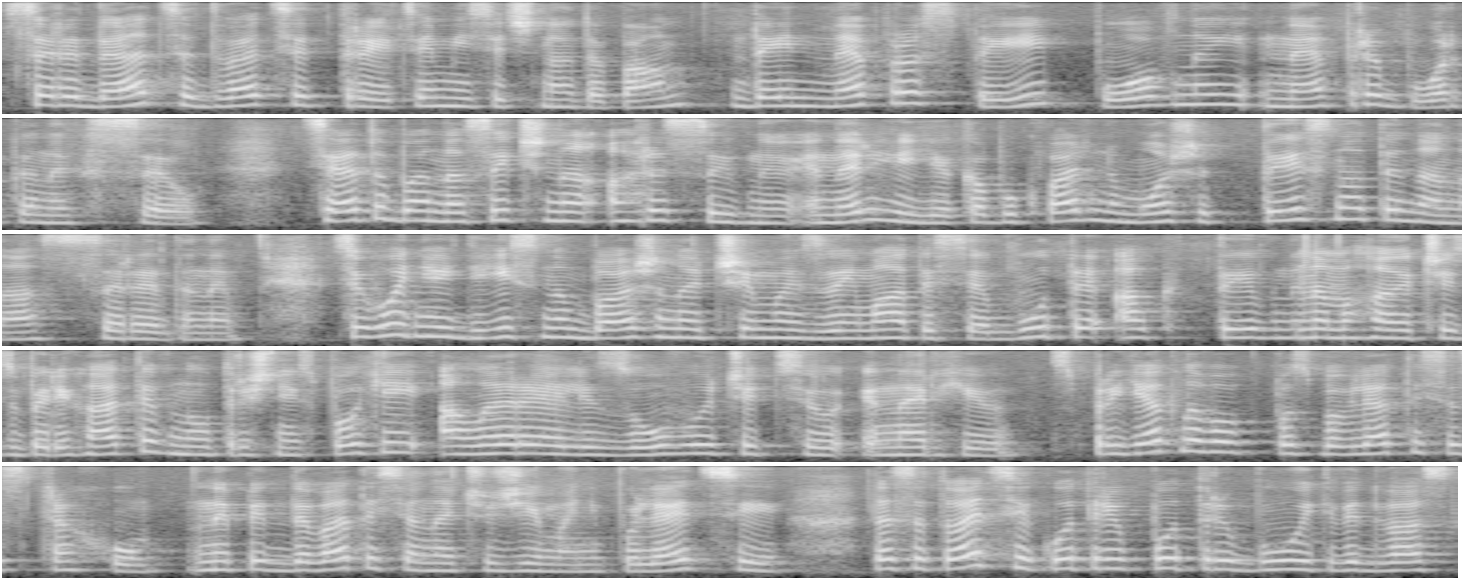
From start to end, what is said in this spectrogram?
Середа це 23 місячна доба, день непростий, повний неприборканих сил. Ця доба насичена агресивною енергією, яка буквально може тиснути на нас зсередини. Сьогодні дійсно бажано чимось займатися, бути активним, намагаючись зберігати внутрішній спокій, але реалізовуючи цю енергію. Сприятливо позбавлятися страху, не піддаватися на чужі маніпуляції та ситуації, котрі потребують від вас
